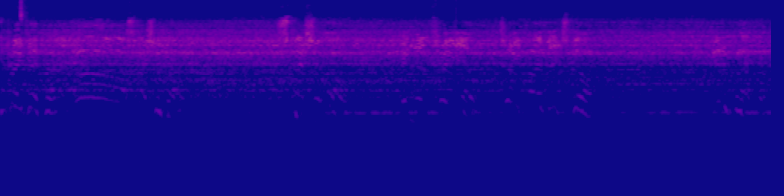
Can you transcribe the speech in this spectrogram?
a great effort. Oh, special goal. Special goal. England 3 0. 25 minutes gone. Beautiful effort.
